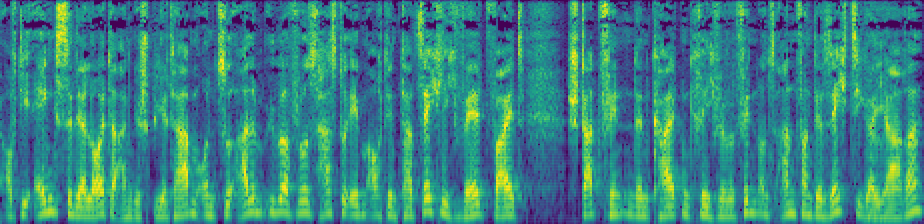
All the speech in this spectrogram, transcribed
auf die Ängste der Leute angespielt haben. Und zu allem Überfluss hast du eben auch den tatsächlich weltweit stattfindenden Kalten Krieg. Wir befinden uns Anfang der 60er Jahre.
